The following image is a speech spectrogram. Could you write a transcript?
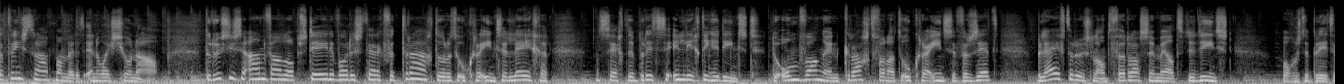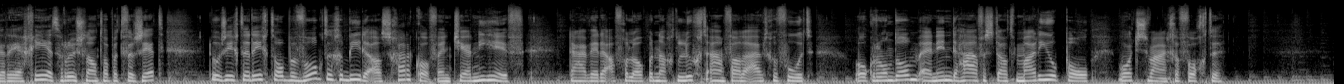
Katrien Straatman met het NOS Journaal. De Russische aanvallen op steden worden sterk vertraagd door het Oekraïense leger. Dat zegt de Britse inlichtingendienst. De omvang en kracht van het Oekraïense verzet blijft Rusland verrassen, meldt de dienst. Volgens de Britten reageert Rusland op het verzet... door zich te richten op bevolkte gebieden als Kharkov en Chernihiv. Daar werden afgelopen nacht luchtaanvallen uitgevoerd. Ook rondom en in de havenstad Mariupol wordt zwaar gevochten.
